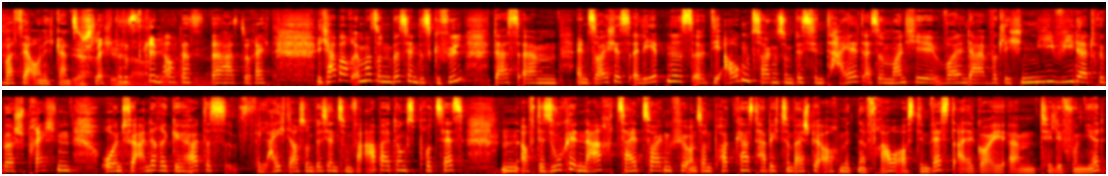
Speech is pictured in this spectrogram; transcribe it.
Was ja auch nicht ganz ja, so schlecht genau, ist. Genau, genau das, genau. da hast du recht. Ich habe auch immer so ein bisschen das Gefühl, dass ähm, ein solches Erlebnis äh, die Augenzeugen so ein bisschen teilt. Also manche wollen da wirklich nie wieder drüber sprechen und für andere gehört das vielleicht auch so ein bisschen zum Verarbeitungsprozess. Hm, auf der Suche nach Zeitzeugen für unseren Podcast habe ich zum Beispiel auch mit einer Frau aus dem Westallgäu ähm, telefoniert.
